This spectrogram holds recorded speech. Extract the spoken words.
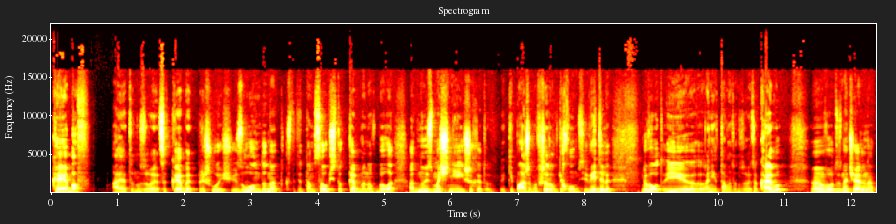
кэбов, а это называется кэбы, пришло еще из Лондона. Кстати, там сообщество кэбменов было одно из мощнейших. Это экипажи мы в Шерлоке Холмсе видели. Вот, и они там это называется кэбы, э, вот, изначально.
